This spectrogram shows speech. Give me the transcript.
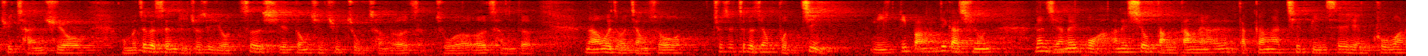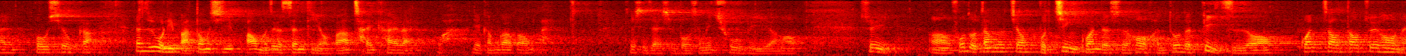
去禅修。我们这个身体就是由这些东西去组成而成、组合而成的。那为什么讲说，就是这个叫不净？你你把你个想，那像那哇，那秀当当的，大刚啊切边些很酷啊，那包秀嘎。但是如果你把东西，把我们这个身体哦，把它拆开来，哇，你感觉到哎，这实在是无什么趣味啊吼。所以，呃，佛陀当初教不净观的时候，很多的弟子哦，关照到最后呢，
